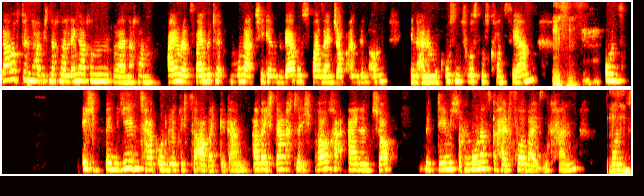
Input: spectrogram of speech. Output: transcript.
daraufhin habe ich nach einer längeren oder nach einem ein- oder zweimonatigen Bewerbungsphase einen Job angenommen in einem großen Tourismuskonzern. Mhm. Und ich bin jeden Tag unglücklich zur Arbeit gegangen. Aber ich dachte, ich brauche einen Job, mit dem ich ein Monatsgehalt vorweisen kann. Mhm. Und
